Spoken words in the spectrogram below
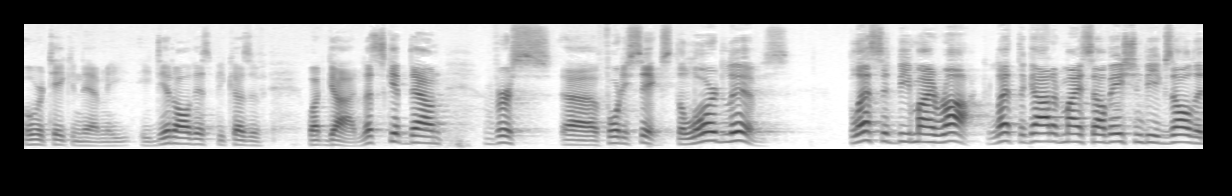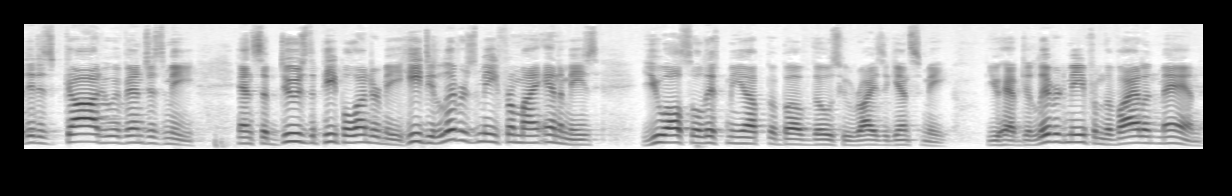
overtaken them. He, he did all this because of what God. Let's skip down verse uh, 46. The Lord lives. Blessed be my rock. Let the God of my salvation be exalted. It is God who avenges me and subdues the people under me. He delivers me from my enemies. You also lift me up above those who rise against me. You have delivered me from the violent man.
